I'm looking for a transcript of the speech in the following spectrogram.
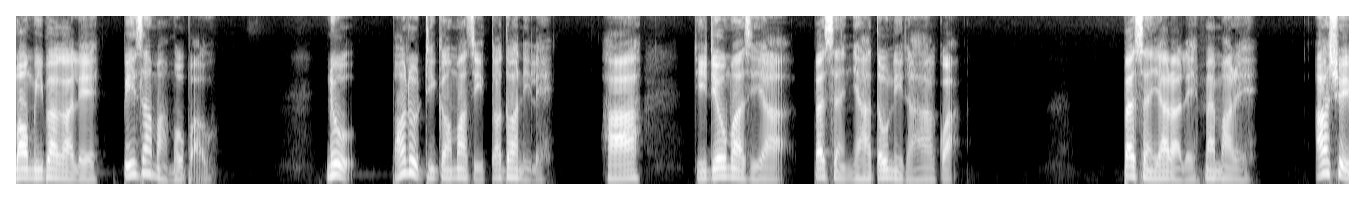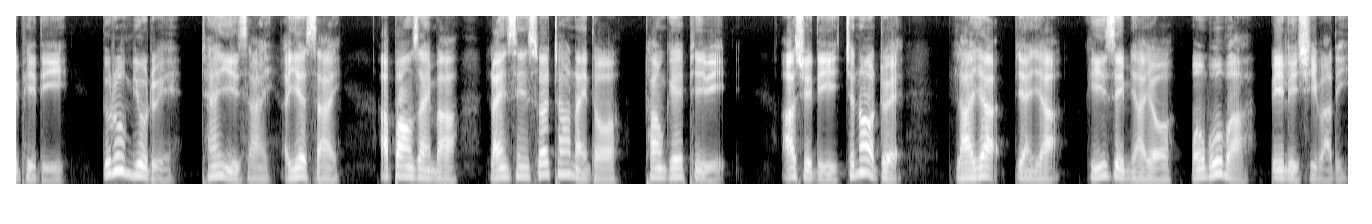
မောင်မိဘကလည်းပေးစားမှာမဟုတ်ပါဘူးနို့ဘာလို့ဒီကောင်မစီတွားတွားနေလဲဟာဒီတုံးမစီကပတ်စံညာသုံးနေတာကွပတ်စံရတာလေမှန်ပါတယ်အရွှေဖေးသည်သူတို့မြို့တွင်ထမ်းရည်ဆိုင်အရက်ဆိုင်အပေါင်းဆိုင်ပါလိုင်စင်ဆွဲထားနိုင်သော ထောင်ကဲဖြစ်၍အရွှေသည်ကျွန်တော်အတွက်လာရပြန်ရ ခီးစိတ်များရောမုံဘိုးပါပေးလိရှိပါသည်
